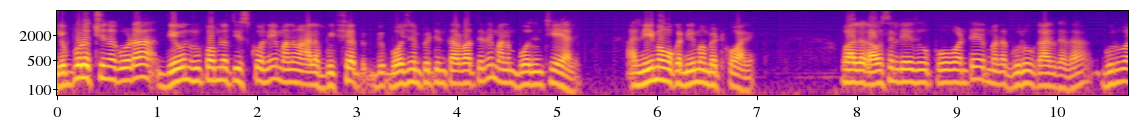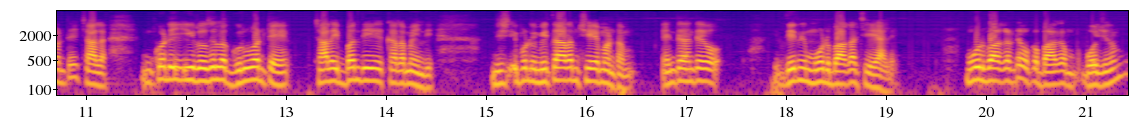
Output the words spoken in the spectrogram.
ఎవరు వచ్చినా కూడా దేవుని రూపంలో తీసుకొని మనం వాళ్ళ భిక్ష భోజనం పెట్టిన తర్వాతనే మనం భోజనం చేయాలి. ఆ నియమం ఒక నియమం పెట్టుకోవాలి. వాళ్ళకి అవసరం లేదు పో అంటే మన గురువు కాదు కదా. గురువు అంటే చాలా ఇంకోటి ఈ రోజుల్లో గురువు అంటే చాలా ఇబ్బందికరమైంది. ఇప్పుడు మితారం చేయమంటాం. ఏంటంటే దీనికి మూడు భాగాలు చేయాలి. మూడు భాగాలు అంటే ఒక భాగం భోజనం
